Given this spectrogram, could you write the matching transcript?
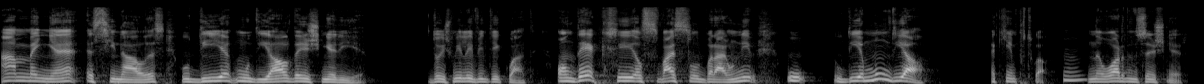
amanhã assinala-se o Dia Mundial da Engenharia. 2024. Onde é que ele se vai celebrar o- o Dia Mundial? Aqui em Portugal, na Ordem dos Engenheiros.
